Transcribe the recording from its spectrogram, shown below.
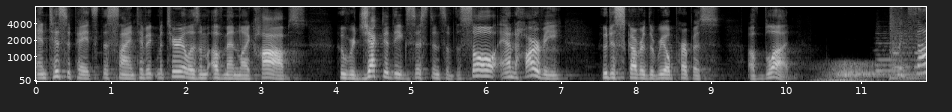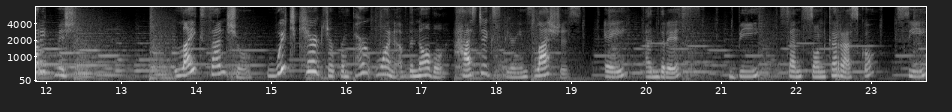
anticipates the scientific materialism of men like Hobbes, who rejected the existence of the soul, and Harvey, who discovered the real purpose of blood. Quixotic mission. Like Sancho, which character from part 1 of the novel has to experience lashes? A. Andres B. Sansón Carrasco C.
